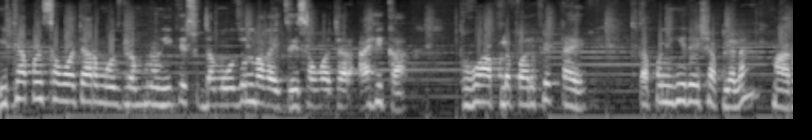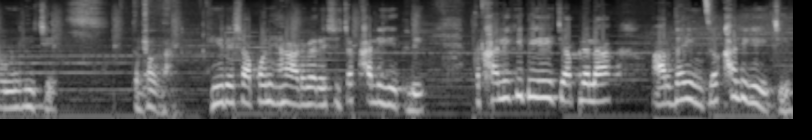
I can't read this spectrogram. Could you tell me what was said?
इथे आपण सव्वा चार मोजलं म्हणून इथे सुद्धा मोजून बघायचंय सव्वा चार आहे का? तो हो आपलं परफेक्ट आहे. तर आपण ही रेष आपल्याला मारून घ्यायची तर बघा ही रेष आपण ह्या आडव्या रेषेच्या खाली घेतली. तर खाली किती घ्यायची आपल्याला? अर्धा इंच खाली घ्यायची.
